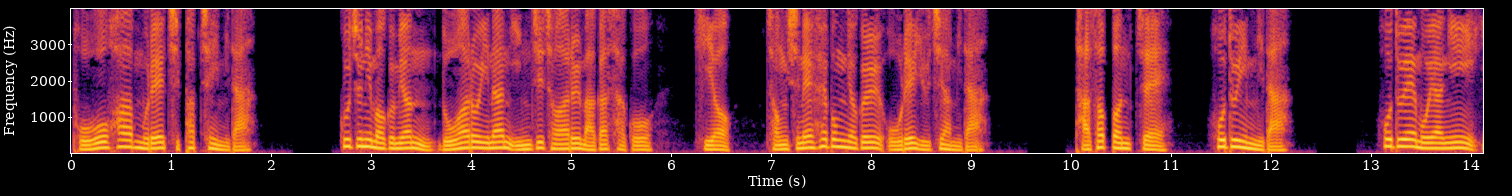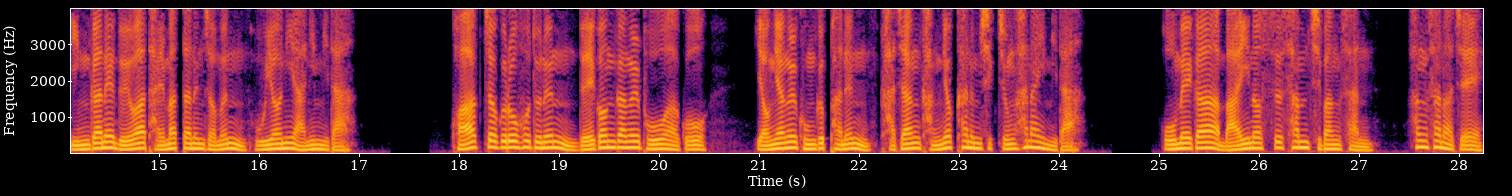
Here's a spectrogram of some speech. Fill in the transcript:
보호 화합물의 집합체입니다. 꾸준히 먹으면 노화로 인한 인지 저하를 막아 사고, 기억, 정신의 회복력을 오래 유지합니다. 다섯 번째, 호두입니다. 호두의 모양이 인간의 뇌와 닮았다는 점은 우연이 아닙니다. 과학적으로 호두는 뇌 건강을 보호하고 영양을 공급하는 가장 강력한 음식 중 하나입니다. 오메가-3 지방산, 항산화제,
